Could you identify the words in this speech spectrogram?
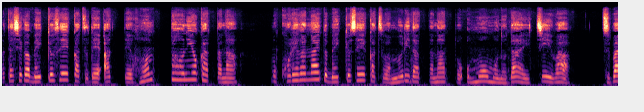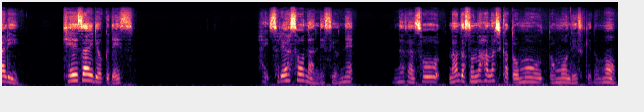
私が別居生活であって本当に良かったな、もうこれがないと別居生活は無理だったなと思うもの第1位は、ズバリ、経済力です。はい、それはそうなんですよね。皆さんそう、なんだそんな話かと思うと思うんですけども、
